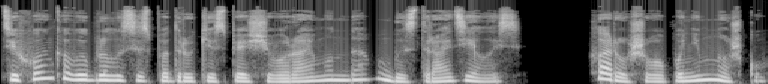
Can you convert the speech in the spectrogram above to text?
Тихонько выбралась из-под руки спящего Раймонда, быстро оделась. Хорошего понемножку.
